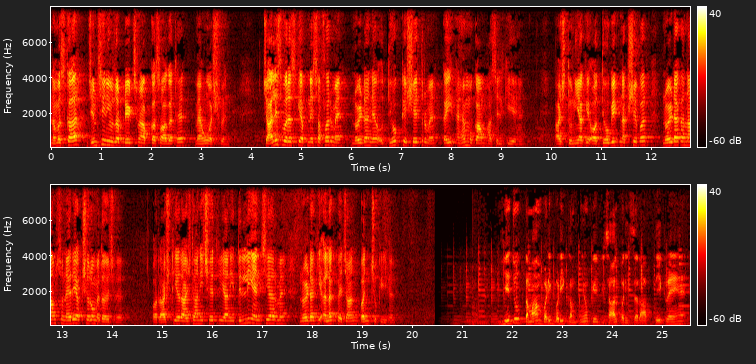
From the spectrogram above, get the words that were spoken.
नमस्कार, जिमसी न्यूज़ अपडेट्स में आपका स्वागत है। मैं हूँ अश्विन। 40 बरस के अपने सफ़र में नोएडा ने उद्योग के क्षेत्र में कई अहम मुकाम हासिल किए हैं। आज दुनिया के औद्योगिक नक्शे पर नोएडा का नाम सुनहरे अक्षरों में दर्ज है और राष्ट्रीय राजधानी क्षेत्र यानी दिल्ली एनसीआर में नोएडा की अलग पहचान बन चुकी है। ये जो तमाम बड़ी बड़ी कंपनियों के विशाल परिसर आप देख रहे हैं,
